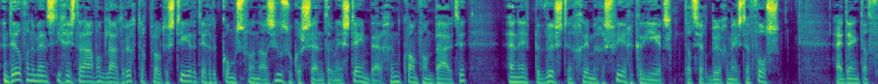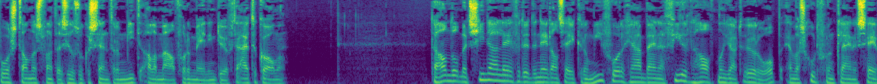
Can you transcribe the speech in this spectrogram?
Een deel van de mensen die gisteravond luidruchtig protesteerden tegen de komst van een asielzoekerscentrum in Steenbergen kwam van buiten en heeft bewust een grimmige sfeer gecreëerd, dat zegt burgemeester Vos. Hij denkt dat voorstanders van het asielzoekerscentrum niet allemaal voor een mening durfden uit te komen. De handel met China leverde de Nederlandse economie vorig jaar bijna 4,5 miljard euro op en was goed voor een kleine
